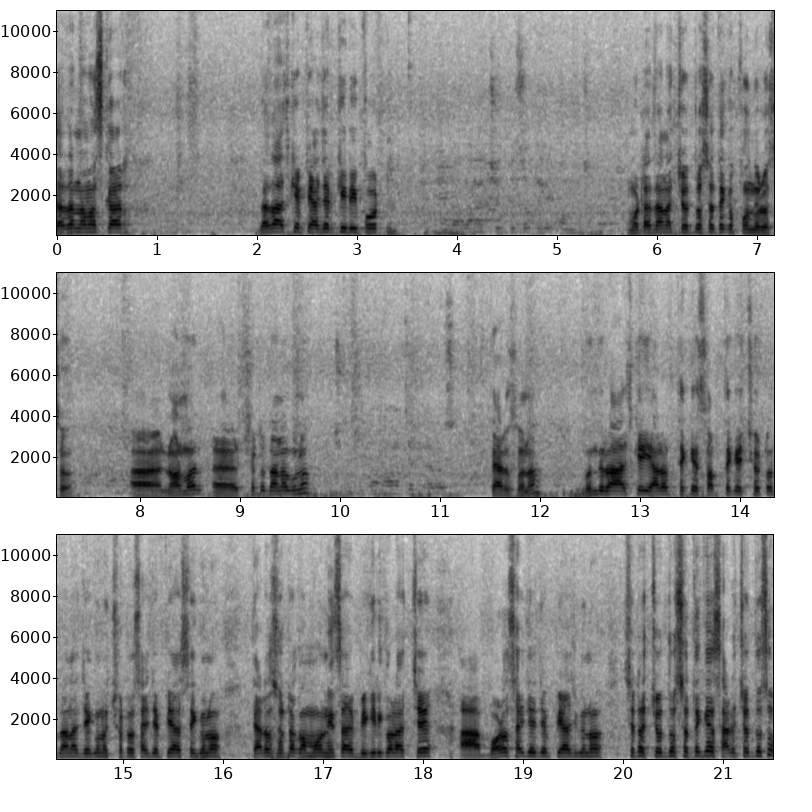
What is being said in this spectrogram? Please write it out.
দাদা, নমস্কার। দাদা, আজকে পেঁয়াজের কী রিপোর্ট? মোটা দানা চোদ্দোশো থেকে পনেরোশো। নর্মাল ছোটো দানাগুলো তেরোশো, না? বন্ধুরা, আজকে আড়ত থেকে সব থেকে ছোটো দানা, যেগুলো ছোটো সাইজের পেঁয়াজ, সেগুলো তেরোশো টাকা মন হিসাবে বিক্রি করাচ্ছে। আর বড় সাইজের যে পেঁয়াজগুলো, সেটা চোদ্দোশো থেকে সাড়ে চোদ্দোশো,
